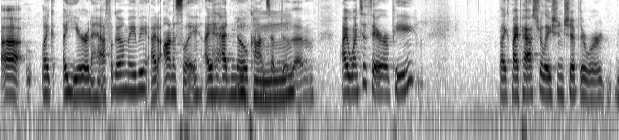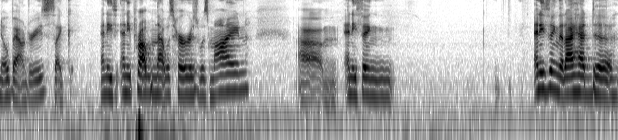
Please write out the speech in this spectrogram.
uh, like a year and a half ago, maybe. I honestly, I had no concept of them. I went to therapy. Like my past relationship, there were no boundaries. Like any any problem that was hers was mine. Um, anything anything that I had to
